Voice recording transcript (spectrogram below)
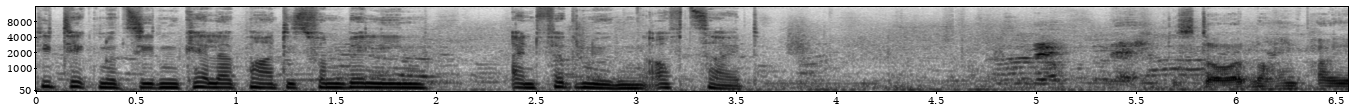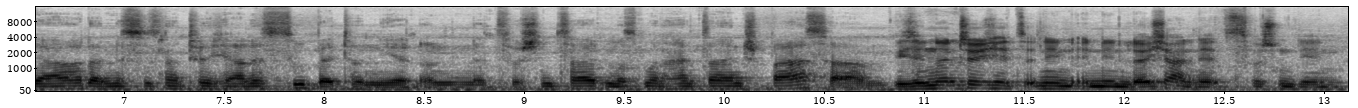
Die technoziden Kellerpartys von Berlin. Ein Vergnügen auf Zeit. Das dauert noch ein paar Jahre, dann ist es natürlich alles zubetoniert. Und in der Zwischenzeit muss man halt seinen Spaß haben. Wir sind natürlich jetzt in den, in den Löchern jetzt zwischen den,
